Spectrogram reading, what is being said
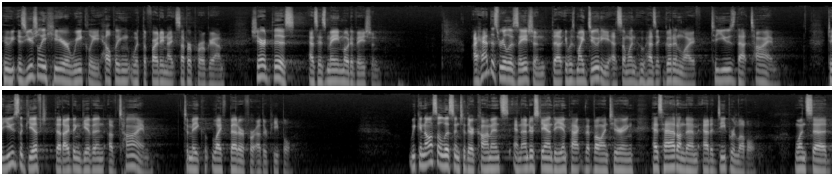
who is usually here weekly helping with the Friday night supper program, shared this as his main motivation. I had this realization that it was my duty as someone who has it good in life to use that time, to use the gift that I've been given of time to make life better for other people. We can also listen to their comments and understand the impact that volunteering has had on them at a deeper level. One said,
